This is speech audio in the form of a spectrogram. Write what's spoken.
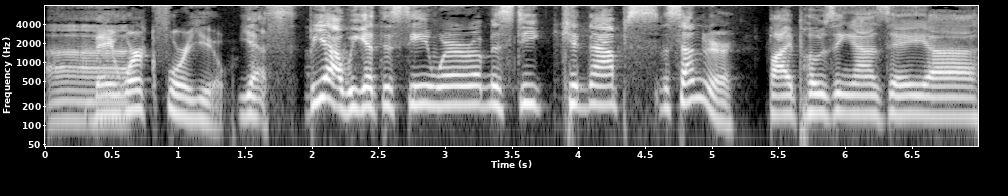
Uh, They work for you. Yes. But yeah, we get this scene where uh, Mystique kidnaps the senator by posing as a, uh,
